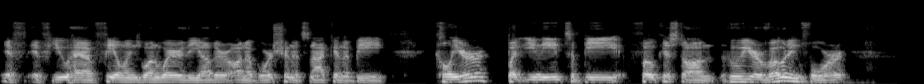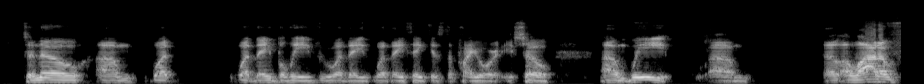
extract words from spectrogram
if if you have feelings one way or the other on abortion, it's not going to be clear. But you need to be focused on who you're voting for to know um, what what they believe, what they what they think is the priority. So um, we um, a, a, lot of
